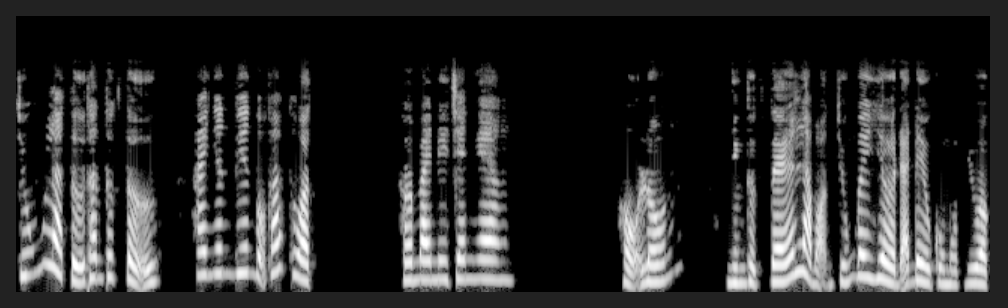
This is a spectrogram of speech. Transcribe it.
Chúng là tử thân thực tử hay nhân viên bộ pháp thuật? Hermione chen ngang. Hổ lốn, nhưng thực tế là bọn chúng bây giờ đã đều cùng một ruột.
